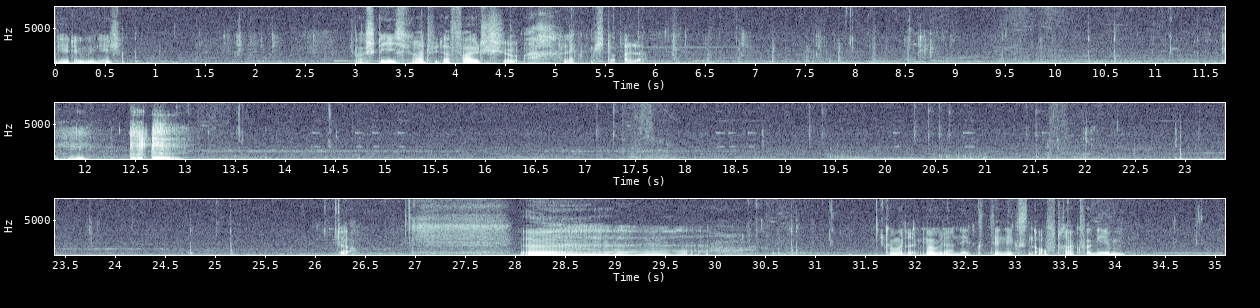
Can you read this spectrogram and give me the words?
Geht irgendwie nicht. Da stehe ich gerade wieder falsch. Ich ach, leckt mich doch alle. Ja. Äh, können wir direkt mal wieder nächst, den nächsten Auftrag vergeben.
